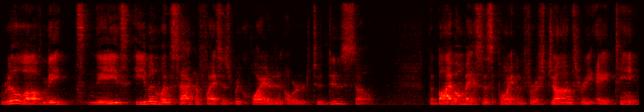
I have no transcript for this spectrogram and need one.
Real love meets needs even when sacrifice is required in order to do so. The Bible makes this point in 1 John 3:18.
